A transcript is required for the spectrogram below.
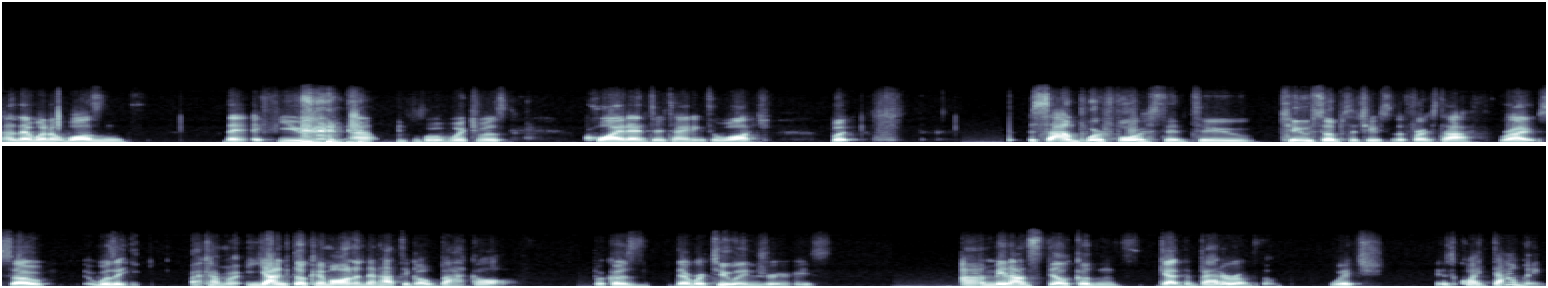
and then when it wasn't, they feud, um, which was quite entertaining to watch. But Samp were forced into two substitutes in the first half, right? So was it? I can't remember. Jankto came on and then had to go back off because there were two injuries, and Milan still couldn't get the better of them, which is quite damning.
